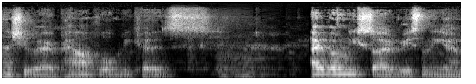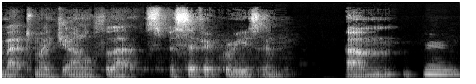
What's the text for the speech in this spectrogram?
actually very powerful because I've only started recently going back to my journal for that specific reason. Um, mm.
